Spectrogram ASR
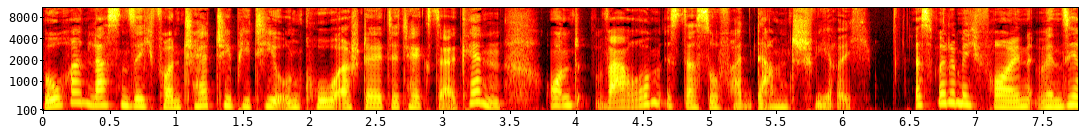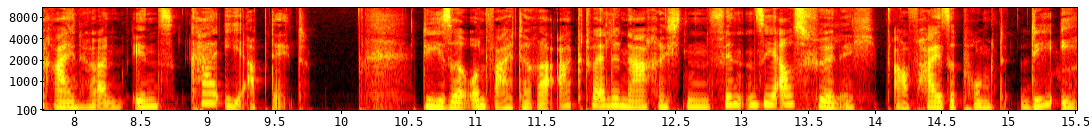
Woran lassen sich von ChatGPT und Co. erstellte Texte erkennen und warum ist das so verdammt schwierig? Es würde mich freuen, wenn Sie reinhören ins KI Update. Diese und weitere aktuelle Nachrichten finden Sie ausführlich auf heise.de.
